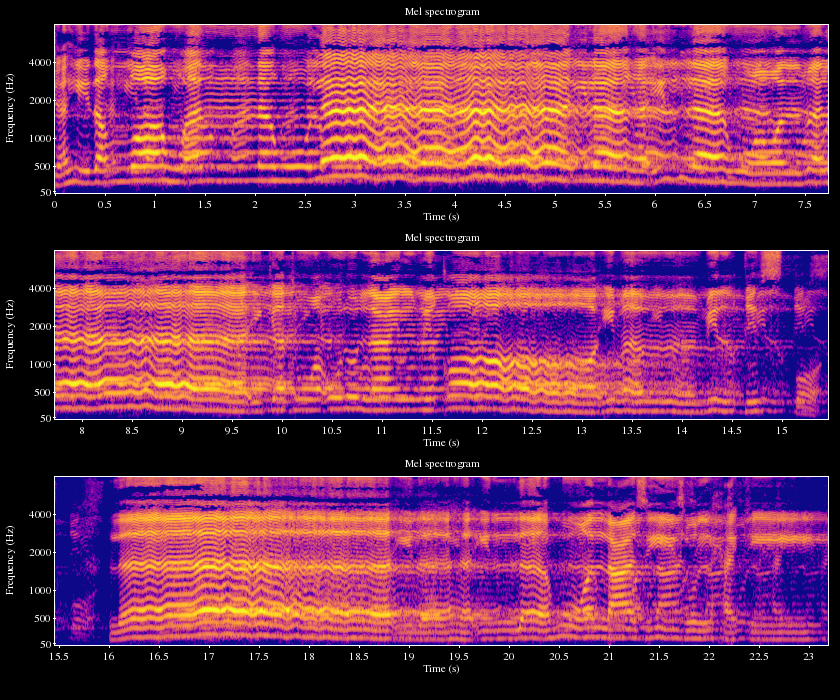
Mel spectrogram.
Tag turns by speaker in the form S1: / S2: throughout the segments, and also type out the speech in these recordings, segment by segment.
S1: شهد الله أنه لا إله إلا هو والملائكة وأولو العلم قائما بالقسط. لا إله إلا هو العزيز الحكيم.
